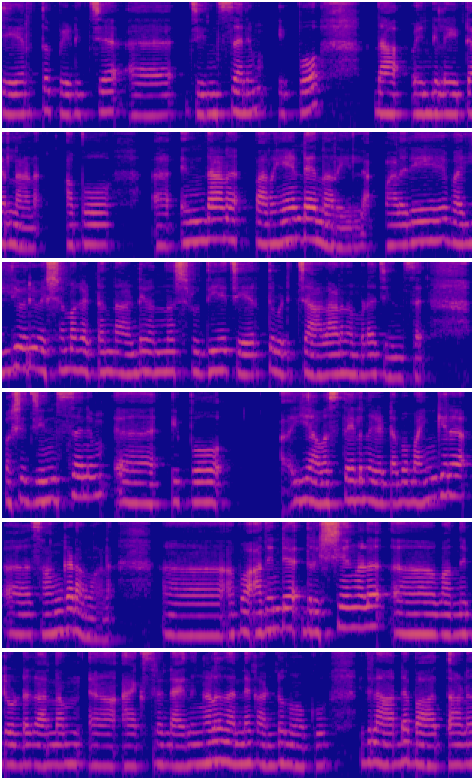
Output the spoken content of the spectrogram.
ചേർത്ത് പിടിച്ച് ജിൻസനും ഇപ്പോൾ ദാ വെന്റിലേറ്ററിലാണ്. അപ്പോൾ എന്താണ് പറയേണ്ടതെന്നറിയില്ല. വളരെ വലിയൊരു വിഷമഘട്ടം താണ്ടി വന്ന ശ്രുതിയെ ചേർത്ത് പിടിച്ച ആളാണ് നമ്മുടെ ജിൻസൻ. പക്ഷെ ജിൻസനും ഇപ്പോൾ ഈ അവസ്ഥയിൽ നിന്ന് കേട്ടപ്പോൾ ഭയങ്കര സങ്കടമാണ്. അപ്പോൾ അതിന്റെ ദൃശ്യങ്ങൾ വന്നിട്ടുണ്ട്. കാരണം ആക്സിഡന്റ് ആയി. നിങ്ങൾ തന്നെ കണ്ടു നോക്കൂ. ഇതിൽ ആരുടെ ഭാഗത്താണ്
